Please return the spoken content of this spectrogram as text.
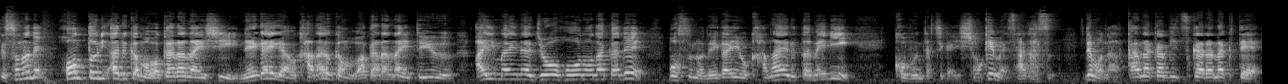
で、そのね、本当にあるかもわからないし、願いが叶うかもわからないという曖昧な情報の中で、ボスの願いを叶えるために、子分たちが一生懸命探す。でもなかなか見つからなくて、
